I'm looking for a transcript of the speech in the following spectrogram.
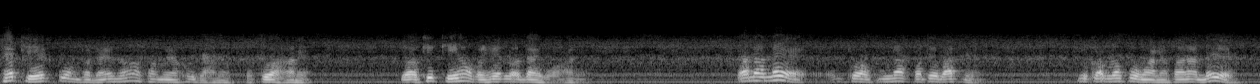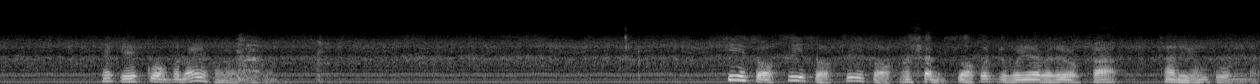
เฮ็ดเฮ็ดกว้างปานไหนเนาะพ่อแม่ครูอาจารย์เลยตัวเขาเนี่ยเราคิดที่เขาไปเฮ็ดเราได้บ่เนี่ย ตอนนั้นเนี่ยพวกนักปฏิบัติเนี่ยอยู่กับหลวงปู่มันตอนนั้นเนี่ยเฮ็ดเฮ็ดกว้างปานไหนของเราซี่ศอกซี่ศอกซี่ศอกมาสั่นศอกคนกับวันนี้ไปได้หรอกค่าค่านของตัวนี่นะ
